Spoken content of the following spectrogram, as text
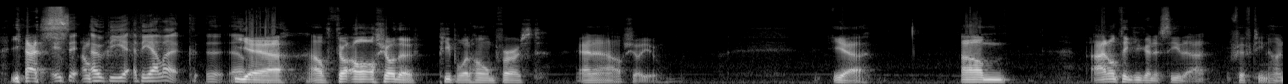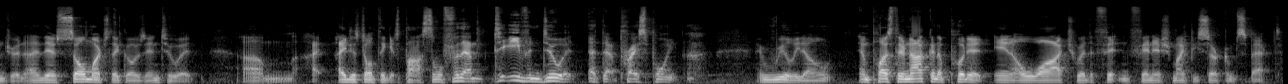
yes. Is it? I'm... Oh, the the LX. Uh, yeah, I'll I'll show the people at home first, and then I'll show you. Yeah. Um, I don't think you're going to see that. 1500 uh, there's so much that goes into it um, I, I just don't think it's possible for them to even do it at that price point i really don't and plus they're not going to put it in a watch where the fit and finish might be circumspect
